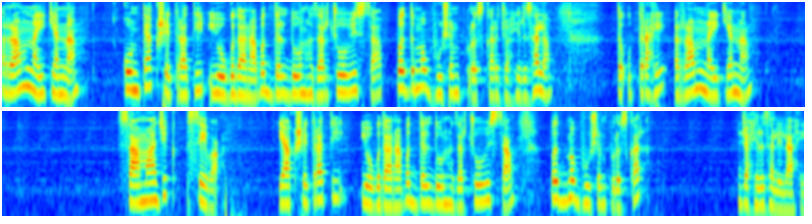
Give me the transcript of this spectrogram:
राम नाईक यांना कोणत्या क्षेत्रातील योगदानाबद्दल दोन हजार चोवीसचा पद्मभूषण पुरस्कार जाहीर झाला? तर उत्तर आहे राम नाईक यांना सामाजिक सेवा. या क्षेत्रातील योगदानाबद्दल दोन हजार चोवीसचा पद्मभूषण पुरस्कार जाहीर झालेला आहे.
